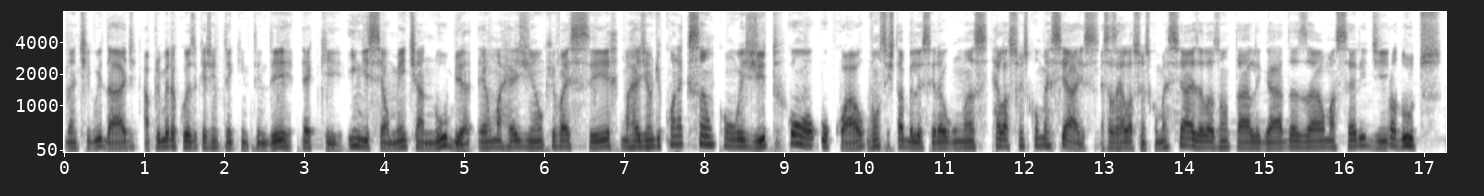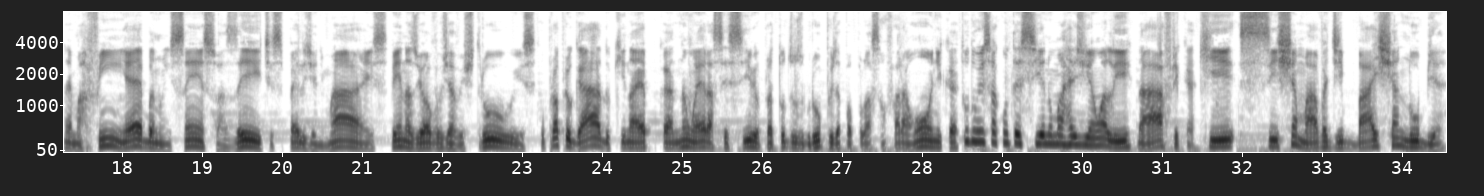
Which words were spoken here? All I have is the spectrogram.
da antiguidade. A primeira coisa que a gente tem que entender é que, inicialmente, a Núbia é uma região que vai ser uma região de conexão com o Egito, com o qual vão se estabelecer algumas relações comerciais. Essas relações comerciais elas vão estar ligadas a uma série de produtos, né? marfim, ébano, incenso, azeites, peles de animais, penas e ovos de avestruz, o próprio gado que na época não era acessível para todos os grupos da população faraônica. Tudo isso acontecia numa região região ali da África que se chamava de Baixa Núbia.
